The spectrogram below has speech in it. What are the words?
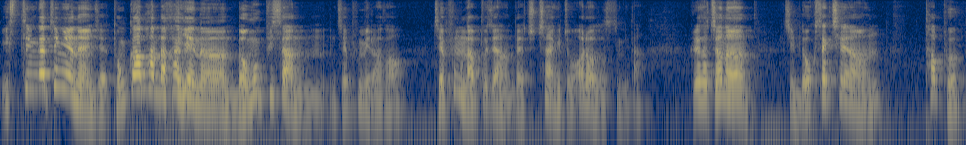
Extreme 같은 경우에는 이제 돈값 한다 하기에는 너무 비싼 제품이라서 제품은 나쁘지 않은데 추천하기 좀 어려워졌습니다. 그래서 저는 지금 녹색 칠해놓은 TUF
